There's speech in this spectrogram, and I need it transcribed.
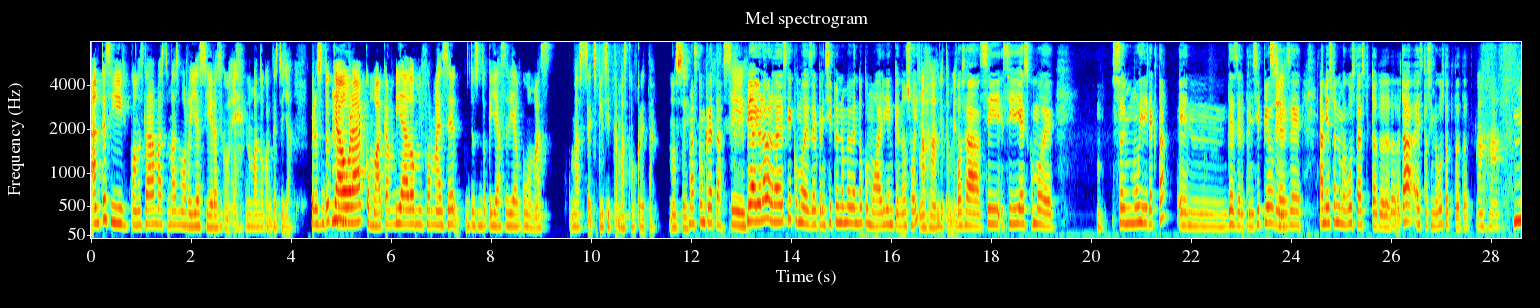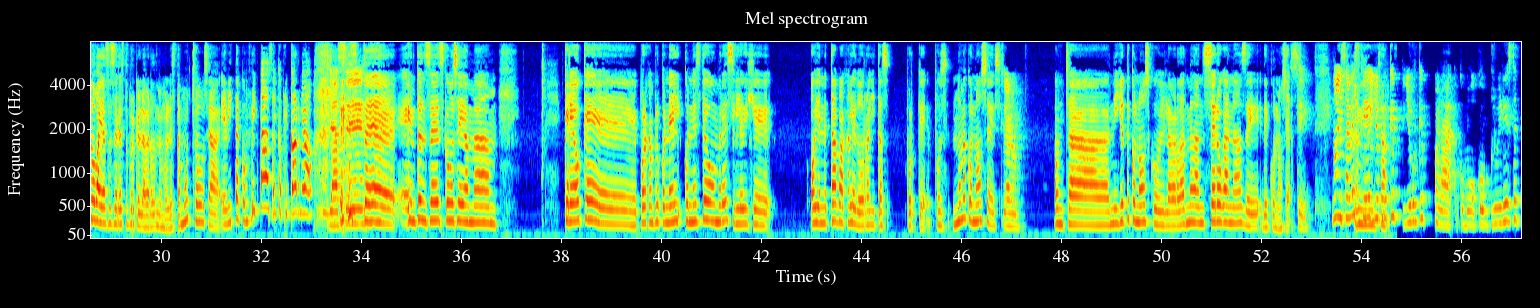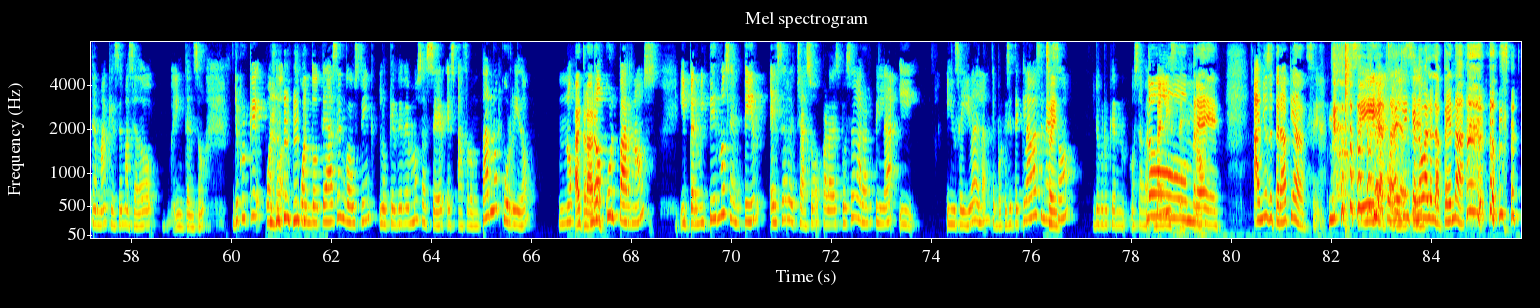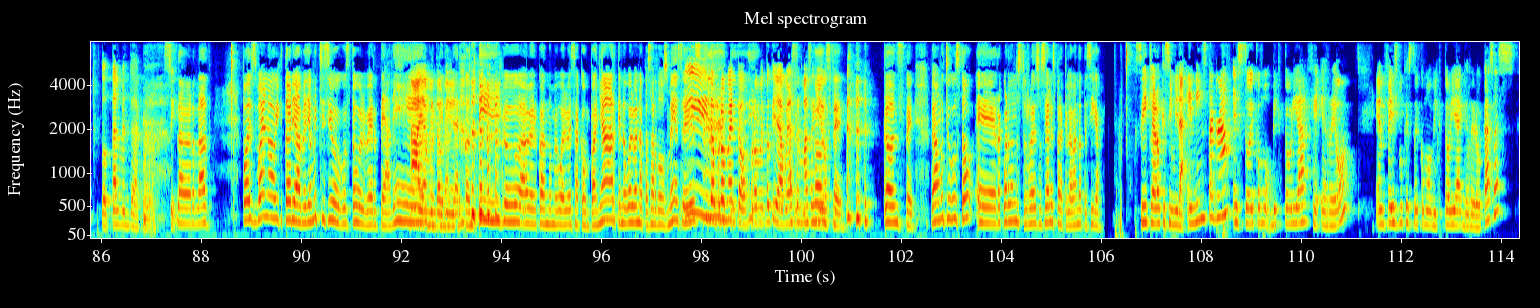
antes sí, cuando estaba más, más morrilla, sí era así como, eh, nomás no contesto ya. Pero siento que ahora, como ha cambiado mi forma de ser, yo siento que ya sería como más, más explícita, más concreta. No sé. Más concreta. Sí. Mira, yo la verdad es que como desde el principio no me vendo como alguien que no soy. Ajá, yo también. O sea, sí, sí es como de, soy muy directa en, desde el principio, o sea, es de, a mí esto no me gusta, esto, esto sí me gusta, Ajá. no vayas a hacer esto porque la verdad me molesta mucho, o sea, evita conflictos, soy Capricornio. Ya sé. Este, entonces, ¿cómo se llama? creo que, por ejemplo, con él, con este hombre, sí le dije, oye, neta, bájale dos rayitas, porque, pues, no me conoces. Claro. Oncha, ni yo te conozco y la verdad me dan cero ganas de, de conocerte. Sí. No, y sabes qué, yo creo que, yo creo que para como concluir este tema, que es demasiado intenso, yo creo que cuando, cuando te hacen ghosting, lo que debemos hacer es afrontar lo ocurrido, no, no culparnos y permitirnos sentir ese rechazo para después agarrar pila y, y seguir adelante, porque si te clavas en eso yo creo que, o sea, no, valiste. Hombre. Años de terapia. Sí. Sí, Por alguien que no vale la pena. Totalmente de acuerdo. Sí. La verdad. Pues bueno, Victoria, me dio muchísimo gusto volverte a ver, Ay, a volver también. a hablar contigo, a ver cuándo me vuelves a acompañar, que no vuelvan a pasar dos meses. Sí, lo prometo, prometo que ya voy a hacer más seguido. Conste, conste. Me da mucho gusto. Eh, recuérdanos tus redes sociales para que la banda te siga. Sí, claro que sí. Mira, en Instagram estoy como Victoria GRO. En Facebook estoy como Victoria Guerrero Casas.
